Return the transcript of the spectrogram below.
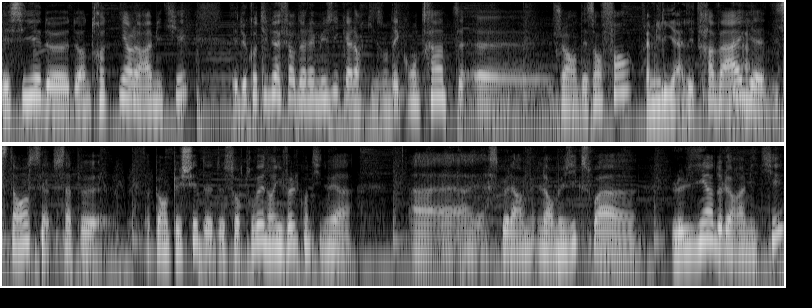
essayer de- d'entretenir leur amitié et de continuer à faire de la musique alors qu'ils ont des contraintes, euh, genre des enfants, Familial. des travails, Voilà. distance, tout ça peut, ça peut empêcher de, de se retrouver. Non, ils veulent continuer à, à- à- à ce que leur, leur musique soit euh, le lien de leur amitié.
